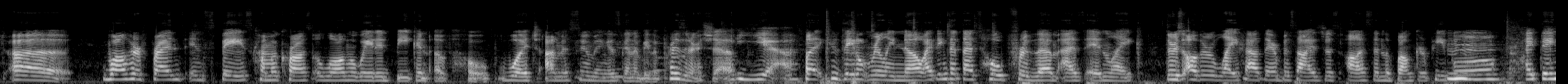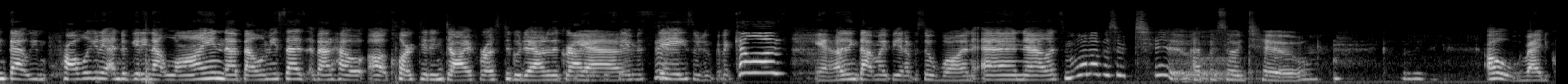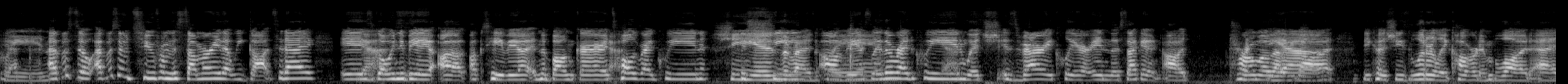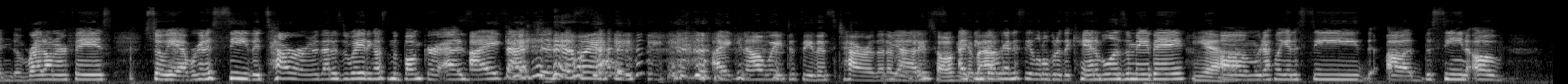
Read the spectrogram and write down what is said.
uh, while her friends in space come across a long-awaited beacon of hope, which I'm assuming is going to be the prisoner ship, Yeah. but because they don't really know, I think that that's hope for them, as in like there's other life out there besides just us and the bunker people. Mhm. I think that we're probably going to end up getting that line that Bellamy says about how uh, Clarke didn't die for us to go down to the ground and make the same Yes. mistakes, which is going to kill us. Yeah, I think that might be in episode one. And now let's move on to episode two. episode two, What do we think? Oh, Red yeah. Queen. Episode episode two from the summary that we got today is Yes. going to be uh, Octavia in the bunker. It's Yes. called Red Queen. she is the Red Queen. Obviously the Red Queen, Yes. which is very clear in the second uh, promo that Yeah. we got because she's literally covered in blood and the red on her face. So yeah, Yeah. we're gonna see the terror that is awaiting us in the bunker as I wait. I cannot wait to see this terror that everybody's Yes. talking I think about. that we're gonna see a little bit of the cannibalism maybe. yeah. Um, we're definitely gonna see uh, the scene of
